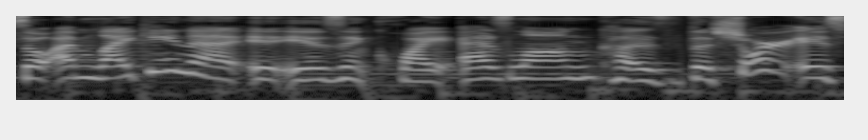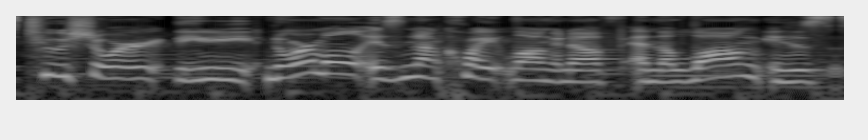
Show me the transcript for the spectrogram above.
So I'm liking that it isn't quite as long because the short is too short, the normal is not quite long enough, and the long is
